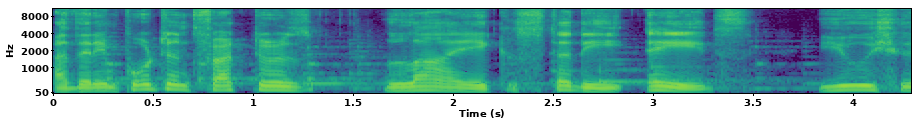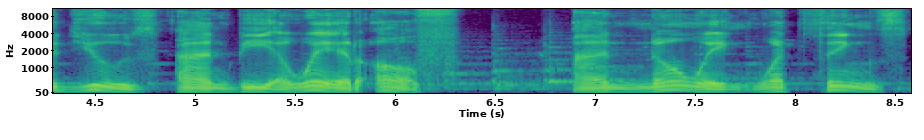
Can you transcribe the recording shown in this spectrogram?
Other important factors like study aids you should use and be aware of, and knowing what things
